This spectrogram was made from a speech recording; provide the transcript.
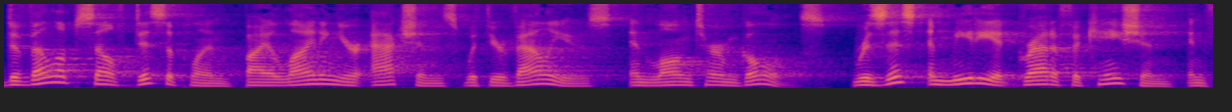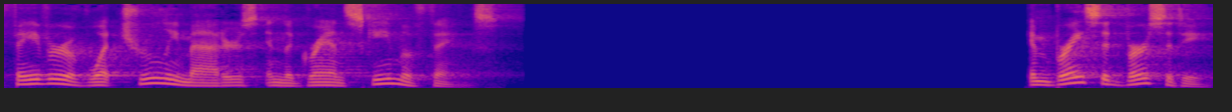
Develop self discipline by aligning your actions with your values and long term goals. Resist immediate gratification in favor of what truly matters in the grand scheme of things. Embrace adversity.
